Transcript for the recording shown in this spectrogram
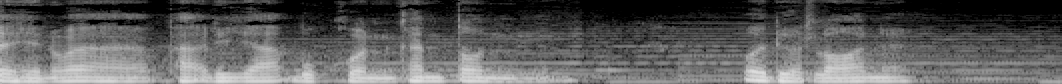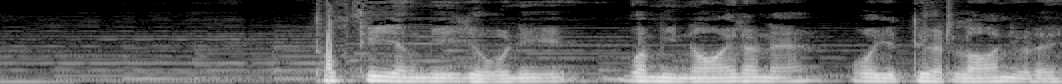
จะเห็นว่าพระอริยะบุคคลขั้นต้นว่าเดือดร้อนนะทุกที่ยังมีอยู่นี่ว่ามีน้อยแล้วนะว่าอย่าเดือดร้อนอยู่เลย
